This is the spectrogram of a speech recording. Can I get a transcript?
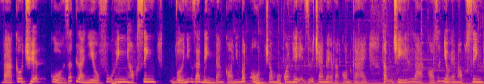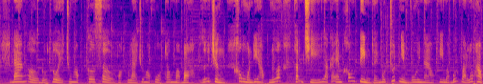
và câu chuyện của rất là nhiều phụ huynh, học sinh với những gia đình đang có những bất ổn trong mối quan hệ giữa cha mẹ và con cái. Thậm chí là có rất nhiều em học sinh đang ở độ tuổi trung học cơ sở hoặc là trung học phổ thông mà bỏ học giữa chừng, không muốn đi học nữa. Thậm chí là các em không tìm thấy một chút niềm vui nào khi mà bước vào lớp học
